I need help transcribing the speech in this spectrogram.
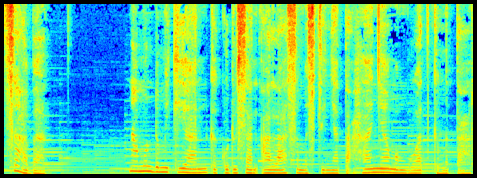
Sahabat, namun demikian kekudusan Allah semestinya tak hanya membuat gemetar,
